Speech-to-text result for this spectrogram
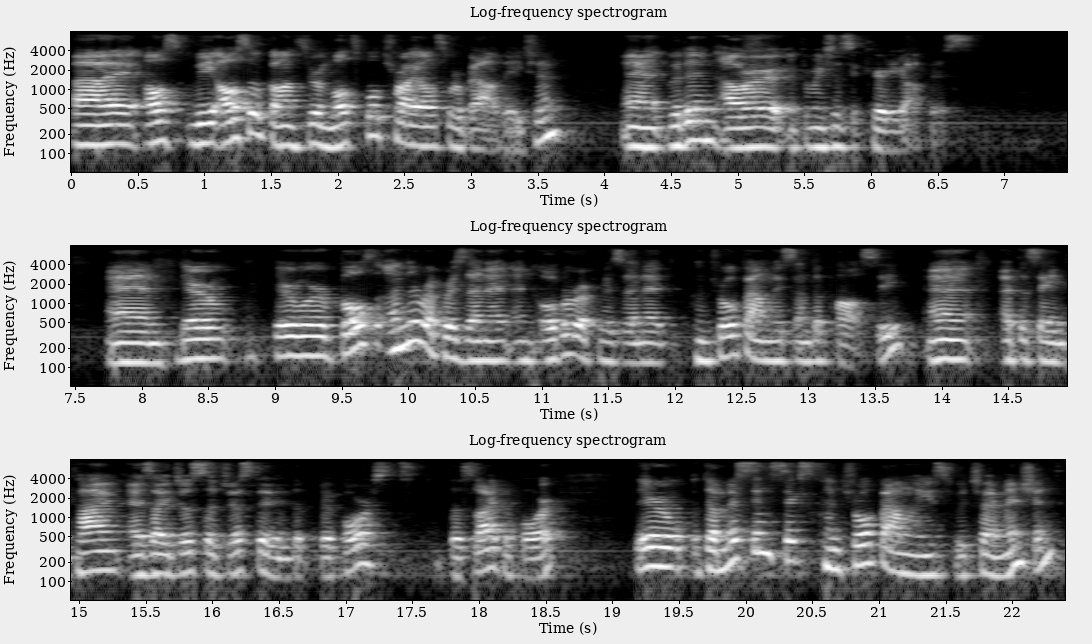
uh, also, we also gone through multiple trials for validation and within our information security office. And there, there were both underrepresented and overrepresented control families under policy. And at the same time, as I just suggested in the before the slide before, there, the missing six control families, which I mentioned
